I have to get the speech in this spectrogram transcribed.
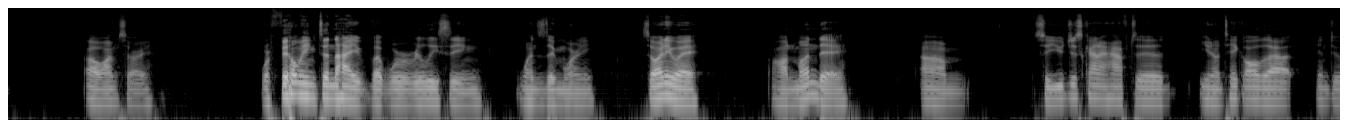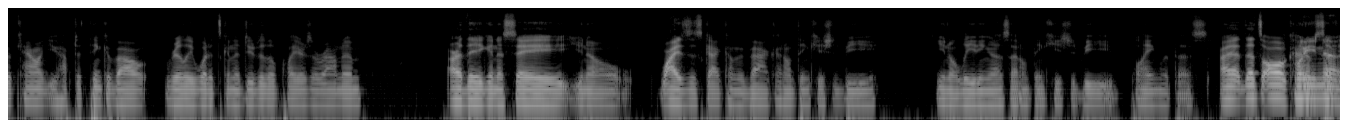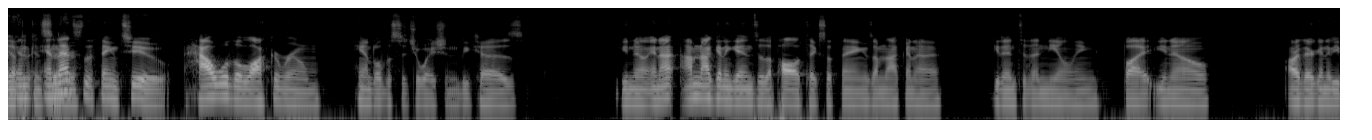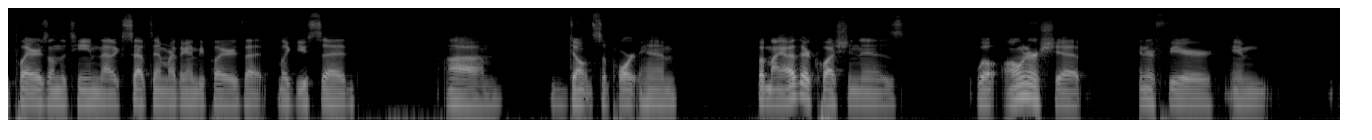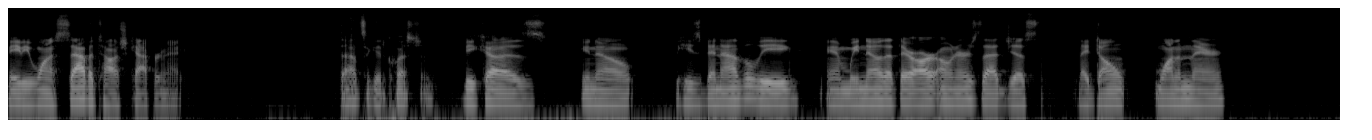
Oh, I'm sorry. We're filming tonight, but we're releasing Wednesday morning. So anyway, on Monday. Um, so you just kind of have to, you know, take all that into account. You have to think about really what it's going to do to the players around him. Are they going to say, you know, why is this guy coming back? I don't think he should be, you know, leading us. I don't think he should be playing with us. I that's all kind well, of stuff know, you have and, to consider. And that's the thing too. How will the locker room handle the situation? Because, you know, and I, I'm not going to get into the politics of things. I'm not going to get into the kneeling, but you know, are there going to be players on the team that accept him? Are there going to be players that, like you said, um, don't support him? But my other question is, will ownership interfere in maybe want to sabotage Kaepernick That's a good question. because, you know, he's been out of the league and we know that there are owners that just they don't want him there.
